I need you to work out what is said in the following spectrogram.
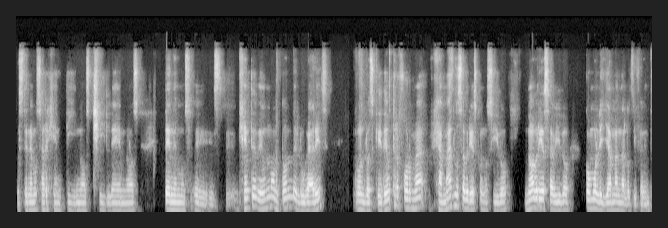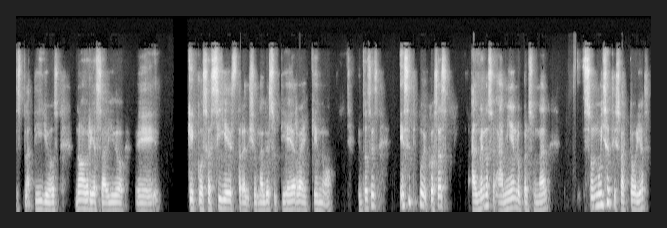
pues tenemos argentinos, chilenos, tenemos eh, este, gente de un montón de lugares con los que de otra forma jamás los habrías conocido, no habrías sabido cómo le llaman a los diferentes platillos, no habrías sabido eh, qué cosa sí es tradicional de su tierra y qué no. Entonces, ese tipo de cosas, al menos a mí en lo personal, son muy satisfactorias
